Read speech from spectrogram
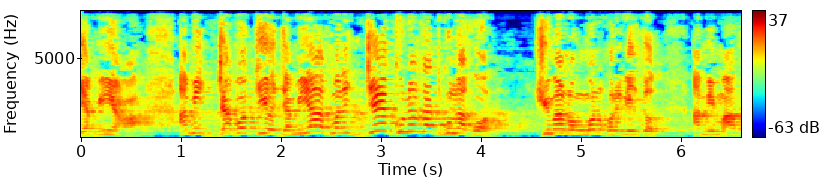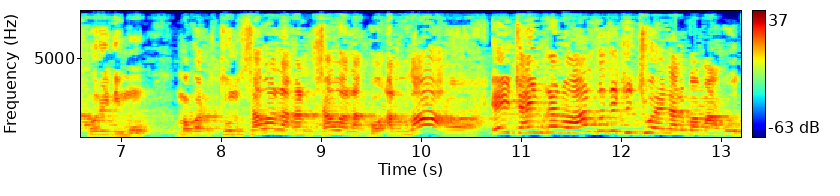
জামিয়া। আমি যাবতীয় জামিয়া মানে যে কোনো জাত গুণা কর সীমা লঙ্ঘন করে দিছত আমি মাফ করে দিমু। মগর তুন চাওয়া লাগান চাওয়া লাগবো। আল্লাহ এই টাইম কেন আর যদি কিছু হয় না বা মাহবুদ?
